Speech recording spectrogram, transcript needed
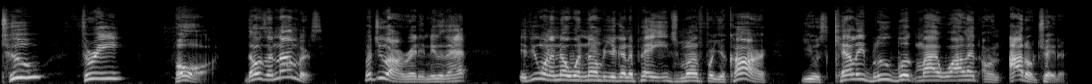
two, three, four. Those are numbers. But you already knew that. If you want to know what number you're going to pay each month for your car, use Kelley Blue Book My Wallet on Auto Trader.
